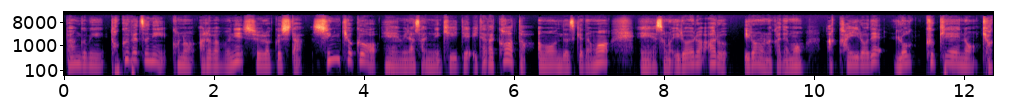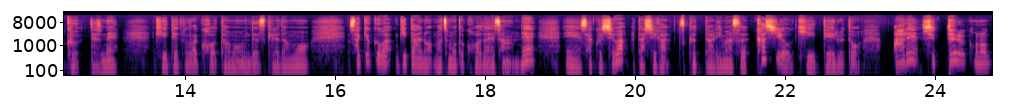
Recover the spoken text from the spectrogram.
番組特別にこのアルバムに収録した新曲を、えー、皆さんに聴いていただこうと思うんですけども、えー、そのいろいろある色の中でも赤色でロック系の曲。ですね。聴いていただこうと思うんですけれども、作曲はギターの松本光大さんで、えー、作詞は私が作っております。歌詞を聴いていると、あれ知ってるこの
